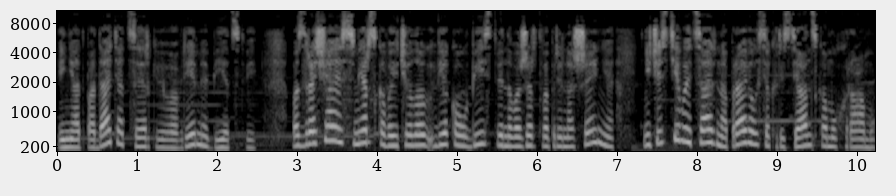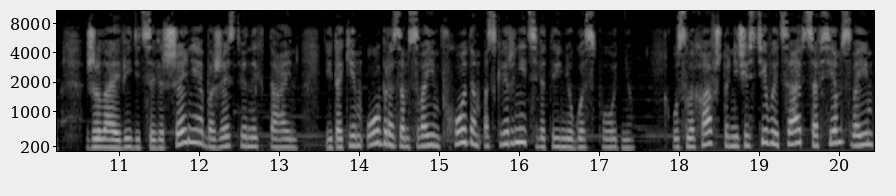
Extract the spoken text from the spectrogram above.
и не отпадать от церкви во время бедствий. Возвращаясь с мерзкого и человекоубийственного жертвоприношения, нечестивый царь направился к христианскому храму, желая видеть совершение божественных тайн и таким образом своим входом осквернить святыню Господню. Услыхав, что нечестивый царь со всем своим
